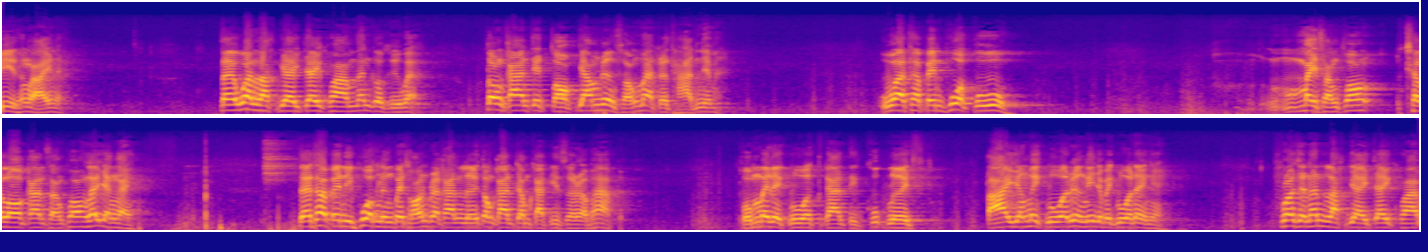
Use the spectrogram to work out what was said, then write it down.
พี่ๆทั้งหลายเนี่ยแต่ว่าหลักใหญ่ใจความนั่นก็คือว่า ต้องการจะตอกย้ำเรื่องสองมาตรฐานใช่ไหมว่าถ้าเป็นพวกกู ไม่สั่งฟ้องชะลอการสั่งฟ้องแล้วยังไง แต่ถ้าเป็นอีกพวกหนึ่งไปถอนประกันเลย ต้องการจำกัดอิสรภาพ ผมไม่ได้กลัวการติดคุกเลย ตายยังไม่กลัวเรื่องนี้จะไปกลัวได้ไง เพราะฉะนั้นหลักใหญ่ใจความ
